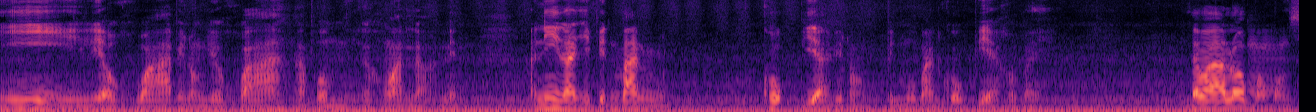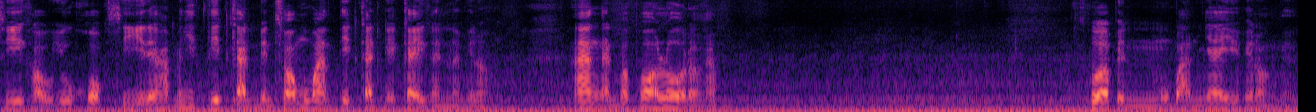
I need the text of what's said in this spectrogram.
นี่เลี้ยวขวาพี่น้องเลี้ยวขวาครับผมนี่ก็ฮอดแล้วเนี่ยอันนี้น่าจะเป็นบ้านโคกเปียพี่น้องเป็นหมู่บ้านโคกเปียเข้าไป แต่ว่าโลกมองมองสีเขาอยู่โคกสีเลยครับไม่ใช่ติดกันเป็นสองหมู่บ้านติดกันใกล้ๆกันนะพี่น้องห่างกันว่าพ่อโลดหรอกครับเพราะว่าเป็นหมู่บ้านใหญ่อยู่พี่น้องเนี่ย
